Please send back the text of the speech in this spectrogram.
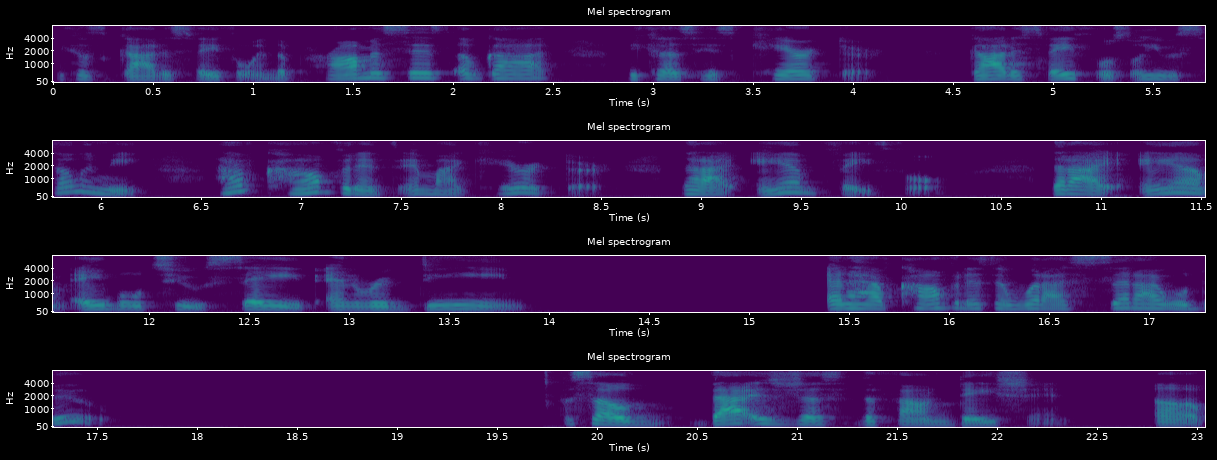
because God is faithful, in the promises of God because his character. God is faithful. So he was telling me, have confidence in my character, that I am faithful, that I am able to save and redeem, and have confidence in what I said I will do. So that is just the foundation of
